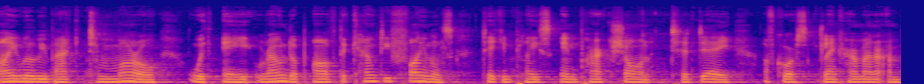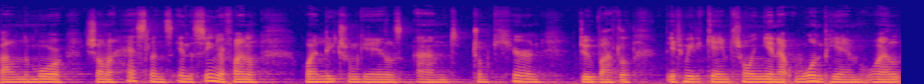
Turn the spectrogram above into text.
I will be back tomorrow with a roundup of the county finals taking place in Park Sean today. Of course, Glencar Manor and Ballinamore, Seán O'Heslins in the senior final, while Leitrim Gaels and Drumkeerin do battle. The intermediate game throwing in at 1 pm, while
